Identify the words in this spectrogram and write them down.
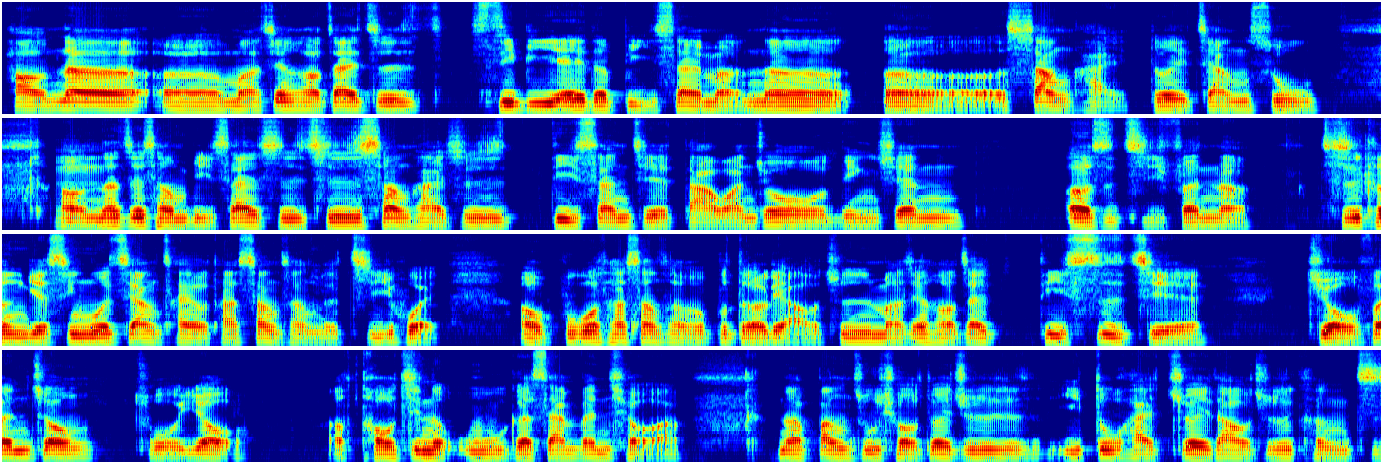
好，那呃马建豪在支 CBA 的比赛嘛，那呃上海对江苏。好，那这场比赛是其实上海是第三节打完就领先二十几分呢、啊。其实可能也是因为这样，才有他上场的机会哦。不过他上场又不得了，就是马建豪在第四节九分钟左右哦，投进了五个三分球啊，那帮助球队就是一度还追到，就是可能只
